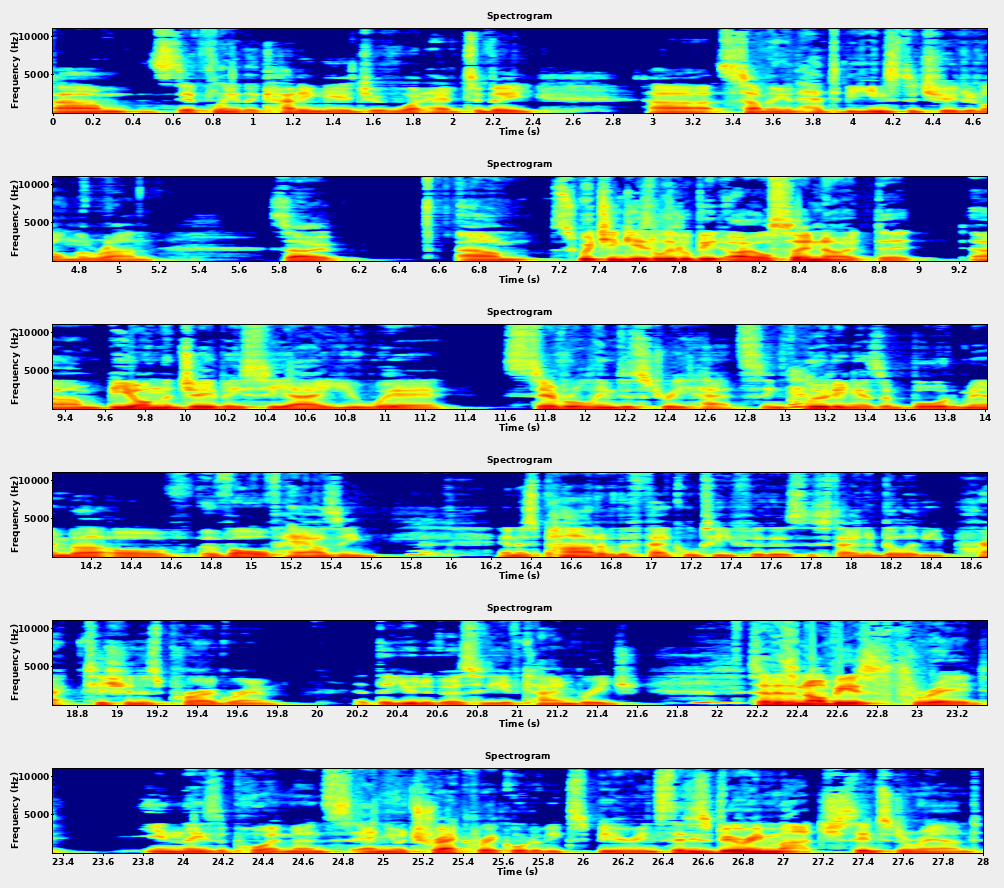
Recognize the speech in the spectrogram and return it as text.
um, it's definitely at the cutting edge of what had to be uh, something that had to be instituted on the run. So um, switching gears a little bit, I also note that um, beyond the GBCA, you wear several industry hats, including yeah. as a board member of Evolve Housing yeah. and as part of the faculty for the Sustainability Practitioners Program at the University of Cambridge. So there's an obvious thread in these appointments and your track record of experience that is very much centered around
